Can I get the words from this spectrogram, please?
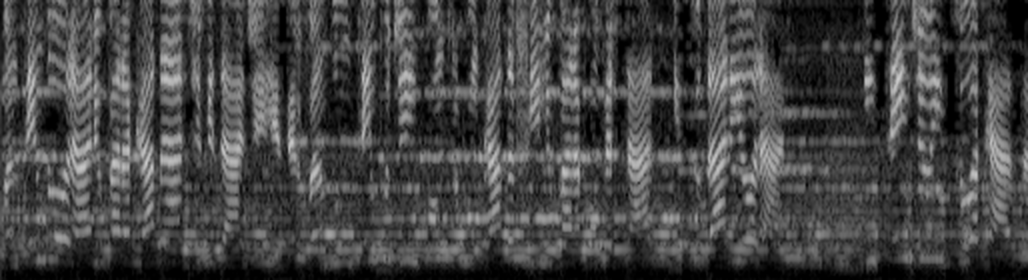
mantendo horário para cada atividade e reservando um tempo de encontro com cada filho para conversar, estudar e orar. Incêndio em sua casa.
